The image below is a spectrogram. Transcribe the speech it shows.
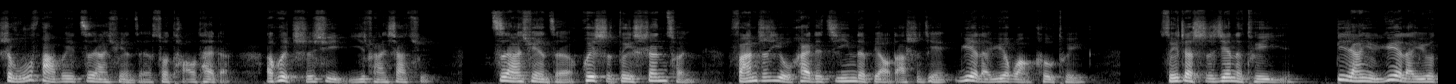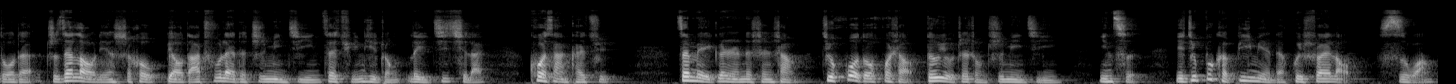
是无法被自然选择所淘汰的，而会持续遗传下去。自然选择会使对生存、繁殖有害的基因的表达时间越来越往后推。随着时间的推移，必然有越来越多的只在老年时候表达出来的致命基因在群体中累积起来、扩散开去。在每个人的身上，就或多或少都有这种致命基因，因此也就不可避免的会衰老、死亡。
